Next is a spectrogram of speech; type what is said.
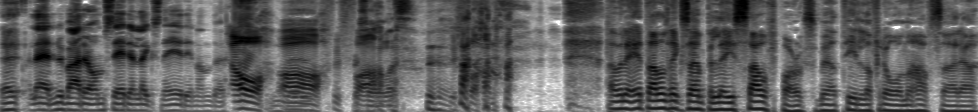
Eller ännu värre om serien läggs ner innan det... Ja, fy fan. försovas. Fy fan. Ja, men ett annat exempel är i South Park som jag till och från har haft så här...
